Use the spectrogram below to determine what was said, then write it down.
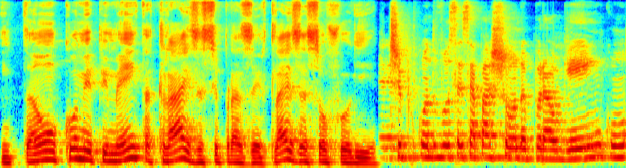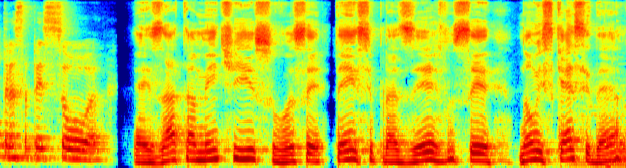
Então, comer pimenta traz esse prazer, traz essa euforia. É tipo quando você se apaixona por alguém e encontra essa pessoa. É exatamente isso. Você tem esse prazer, você não esquece dela.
